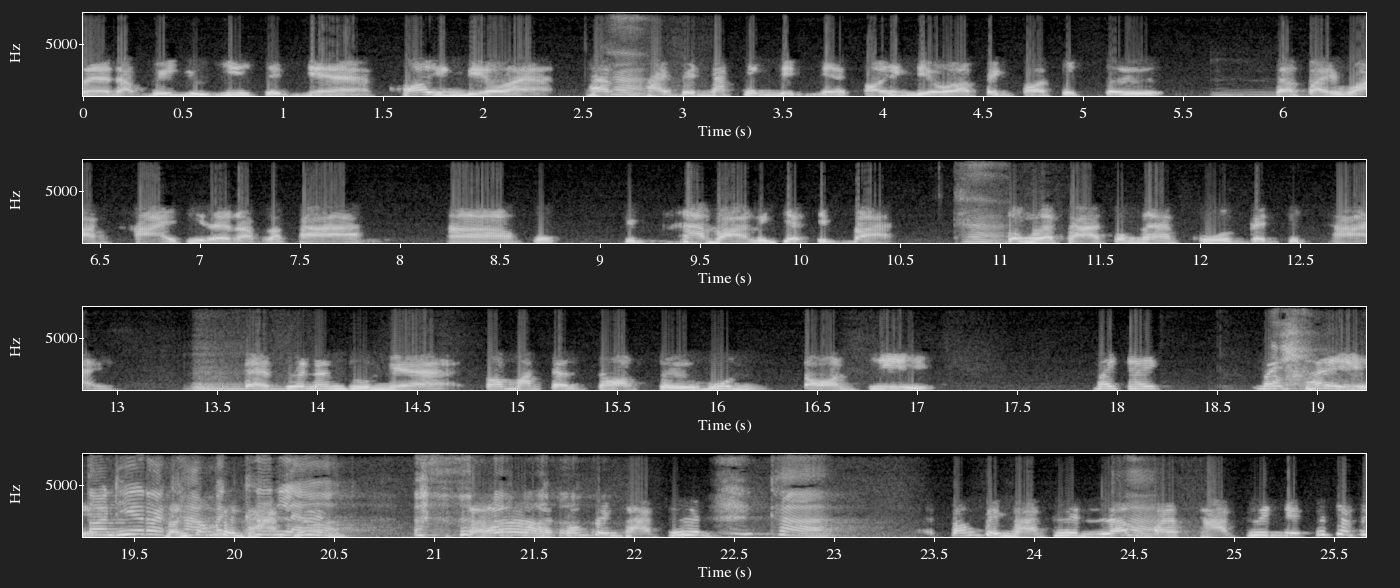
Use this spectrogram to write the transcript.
ในระดับวิกอยู่ 20 เนี่ยข้ออย่างเดียวอะถ้าใครเป็นนักเทคนิคเนี่ยข้ออย่างเดียวว่าเป็นข้อจุดซื้อ แล้วไปวางขายที่ระดับราคาอ่า6สิบห้าบาทหรือเจ็ดสิบาท ตรงราคาตรงนั้นควรเป็นจุดขาย แต่เพื่อนนักทุนเนี่ยก็มักจะชอบซื้อหุ้นตอนที่ไม่ใช่ไม่ใช่ตอนที่ราคามันขึ้นแล้วเออ ต้องเป็นขาขึ้นค่ะ ต้องเป็นขาขึ้นแล้วขาขึ้นเนี่ยก็จะไป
